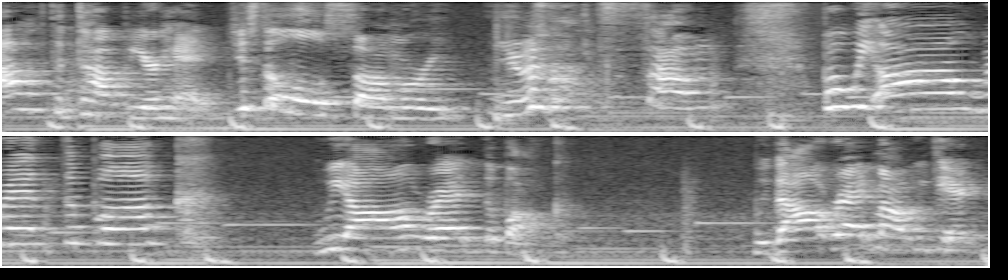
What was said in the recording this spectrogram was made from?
off the top of your head. Just a little summary, you know? Some, but we all read the book. We all read the book. We've all read Moby Dick.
